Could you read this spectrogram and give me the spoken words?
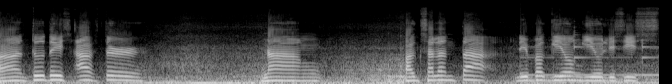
Ah, two days after ng pagsalanta ni Bagyong Ulysses.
